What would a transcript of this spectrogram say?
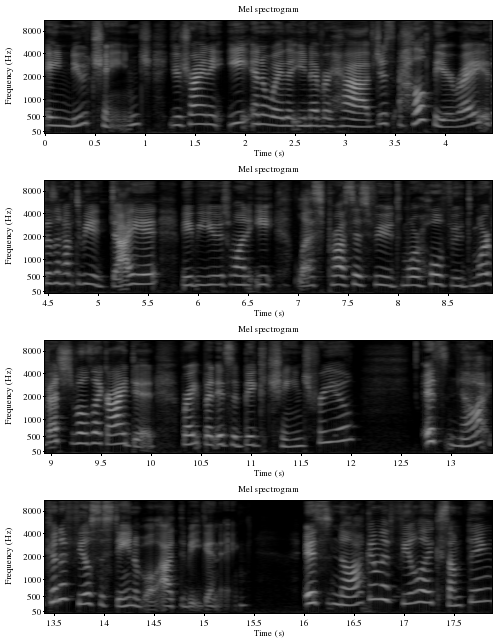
a new change, you're trying to eat in a way that you never have, just healthier, right? It doesn't have to be a diet. Maybe you just want to eat less processed foods, more whole foods, more vegetables like I did, right? But it's a big change for you. It's not going to feel sustainable at the beginning. It's not going to feel like something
